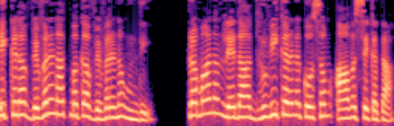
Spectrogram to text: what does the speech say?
ఇక్కడ వివరణాత్మక వివరణ ఉంది. ప్రమాణం లేదా ధృవీకరణ కోసం ఆవశ్యకత.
